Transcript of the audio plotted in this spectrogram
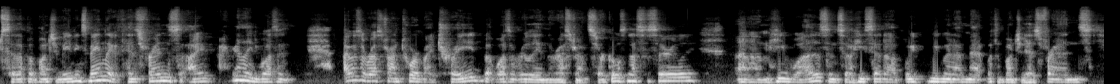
set up a bunch of meetings, mainly with his friends. I, I, really wasn't, I was a restaurateur by trade, but wasn't really in the restaurant circles necessarily. Um, he was. And so he set up, we, we went and met with a bunch of his friends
